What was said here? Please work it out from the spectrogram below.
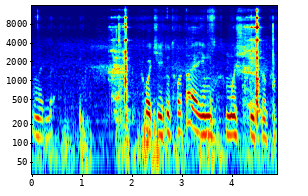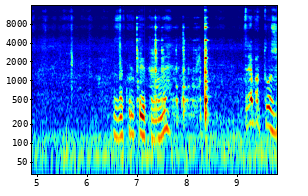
Ну. Хоч і тут вистачає їм мощі, щоб закрутити, але треба теж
